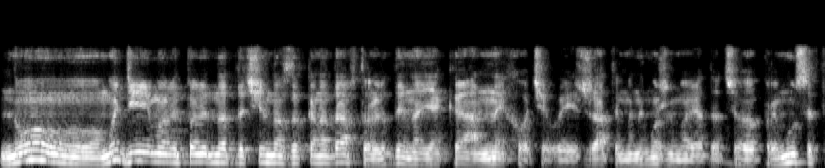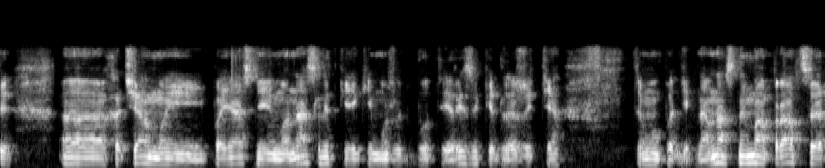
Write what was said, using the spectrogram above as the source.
Ну, ми діємо відповідно до чинного законодавства. Людина, яка не хоче виїжджати, ми не можемо її до цього примусити. Е, Хоча ми пояснюємо наслідки, які можуть бути, і ризики для життя, тому подібне. У нас нема прав, це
